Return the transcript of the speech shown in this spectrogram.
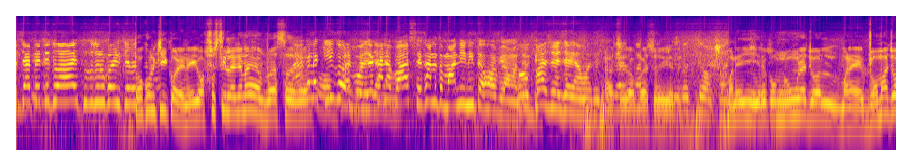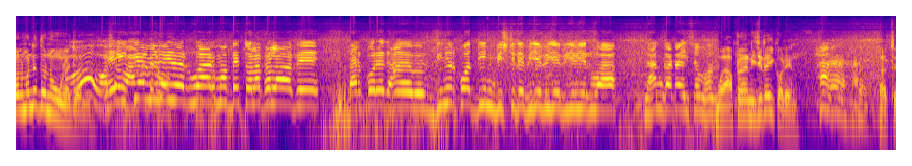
ইটা পেতে দূর দূর করে তখন কি করেন? এই অস্বস্তি লাগে না রাস্তা তাহলে কি করব? যেখানে বাস সেখানে তো মানিয়ে নিতে হবে আমাদের অভ্যাস হয়ে যায় আমাদের। আচ্ছা অভ্যাস হয়ে গেছে। মানে এই এরকম নোংরা জল মানে জমা জল মানে তো নোংরা জল? রুয়ার মধ্যে তোলা ফেলা হবে। তারপরে দিনের পর দিন বৃষ্টিতে ভিজে ভিজে ভিজে ভিজে রুয়া ধান কাটা এইসব হবে। মানে আপনারা নিজেরাই করেন? হ্যাঁ হ্যাঁ আচ্ছা আচ্ছা।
